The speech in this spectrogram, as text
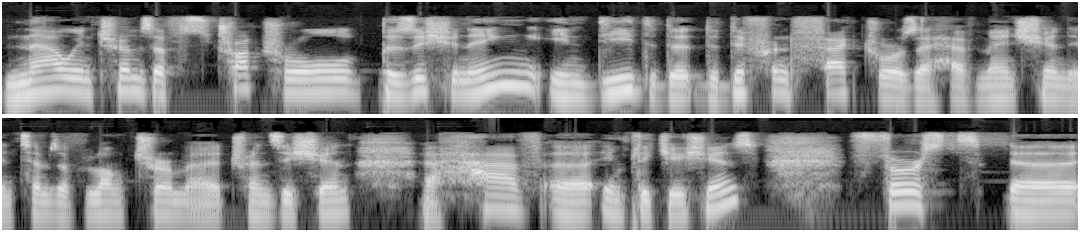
Now in terms of structural positioning, indeed, the, the different factors I have mentioned in terms of long-term uh, transition uh, have uh, implications. First, uh,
